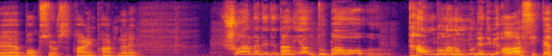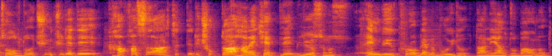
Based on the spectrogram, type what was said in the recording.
e, boksör, sparring partneri. Şu anda dedi Daniel Dubao tam donanımlı dedi bir ağır siklet oldu. Çünkü dedi kafası artık dedi çok daha hareketli biliyorsunuz. En büyük problemi buydu Daniel Dubao'nun.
